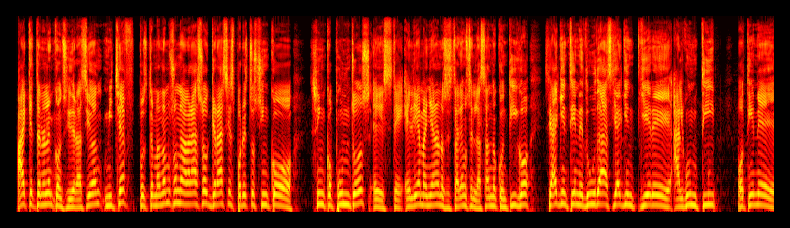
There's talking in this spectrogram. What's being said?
hay que tenerlo en consideración. Mi chef, pues te mandamos un abrazo. Gracias por estos cinco, cinco puntos. Este, el día de mañana nos estaremos enlazando contigo. Si alguien tiene dudas, si alguien quiere algún tip o tiene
